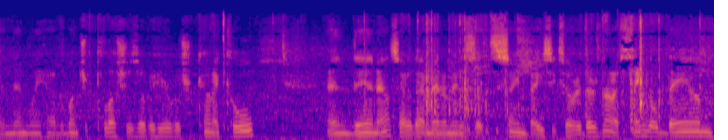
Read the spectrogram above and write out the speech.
And then we have a bunch of plushes over here, which are kind of cool. And then outside of that, man, I mean, it's the same basics over there. There's not a single damn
